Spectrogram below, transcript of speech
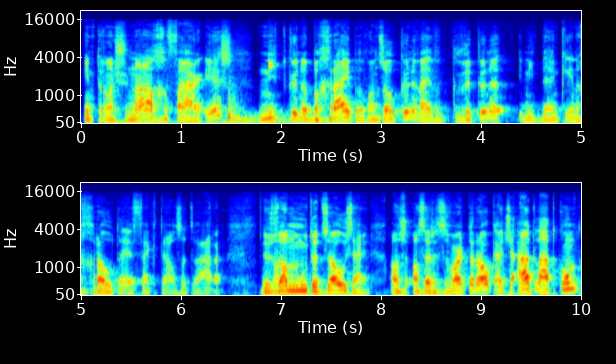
internationaal gevaar is, niet kunnen begrijpen. Want zo kunnen wij, we, we kunnen niet denken in grote effecten als het ware. Dus dan moet het zo zijn. Als, als er zwarte rook uit je uitlaat komt,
